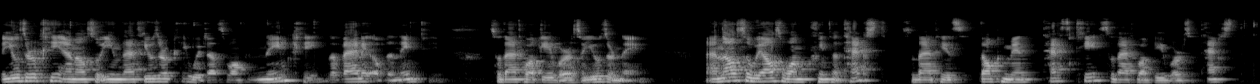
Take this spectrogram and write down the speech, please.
user key, and also in that user key, we just want name key, the value of the name key. So that will give us a username. And also we also want to print a text. So that is document text key. So that will give us a text.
